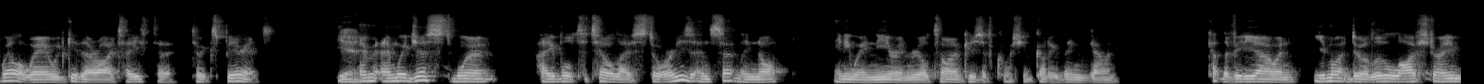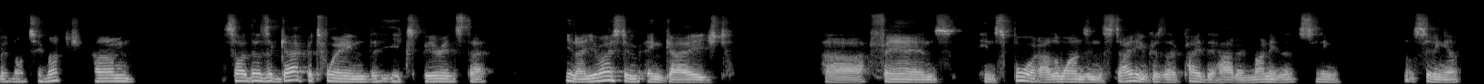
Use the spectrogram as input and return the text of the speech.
well aware would give their eye teeth to to experience. Yeah, and, and we just weren't able to tell those stories, and certainly not anywhere near in real time because of course you've got to then go and cut the video, and you might do a little live stream, but not too much. Um, so there's a gap between the experience that you know your most engaged uh, fans in sport are the ones in the stadium because they paid their hard-earned money. That's sitting, not sitting at,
